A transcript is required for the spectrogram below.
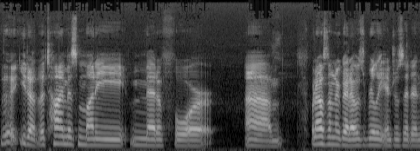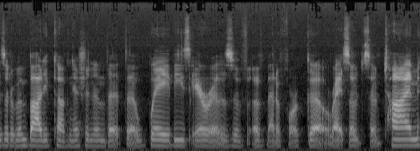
the you know the time is money metaphor. Um, when I was undergrad, I was really interested in sort of embodied cognition and the the way these arrows of, of metaphor go. Right, so so time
